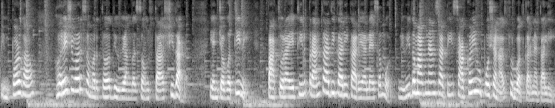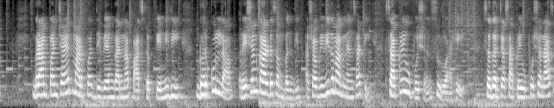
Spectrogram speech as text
पिंपळगाव हरेश्वर समर्थ दिव्यांग संस्था शिदाड यांच्या वतीने पाचोरा येथील प्रांत अधिकारी कार्यालयासमोर विविध मागण्यांसाठी साखळी उपोषणास सुरुवात करण्यात आली. ग्रामपंचायत मार्फत दिव्यांगांना पाच टक्के निधी घरकुल लाभ रेशन कार्ड संबंधित अशा विविध मागण्यांसाठी साखळी उपोषण सुरू आहे. सदरच्या साखळी उपोषणास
